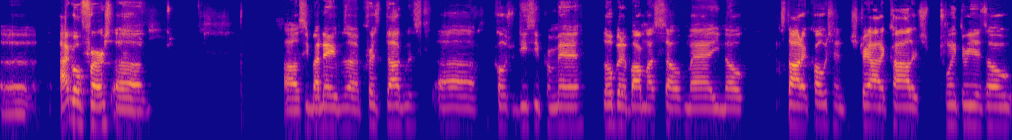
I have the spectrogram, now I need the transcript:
Uh, I go first. Uh, I'll see. My name's uh, Chris Douglas, uh, coach with DC Premier. A little bit about myself, man. You know, started coaching straight out of college. 23 years old.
